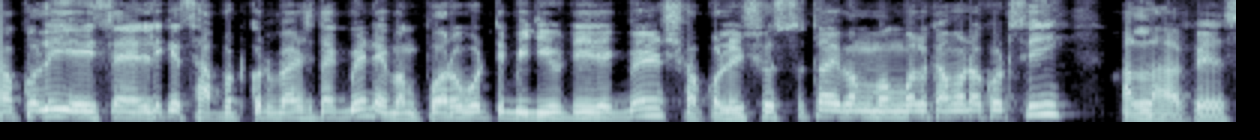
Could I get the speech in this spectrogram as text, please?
সকলেই এই চ্যানেলটিকে সাপোর্ট করে পাশে থাকবেন এবং পরবর্তী ভিডিওটি দেখবেন। সকলের সুস্থতা এবং মঙ্গল কামনা করছি। আল্লাহ হাফেজ।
